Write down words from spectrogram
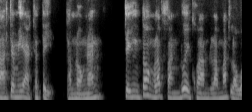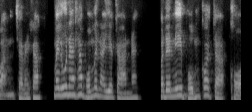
อาจจะมีอคติทำนองนั้น จึงต้องรับฟังด้วยความระมัดระวังใช่ไหมครับ ไม่รู้นะถ้าผมเป็นอายการนะ ประเด็นนี้ผมก็จะขอ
